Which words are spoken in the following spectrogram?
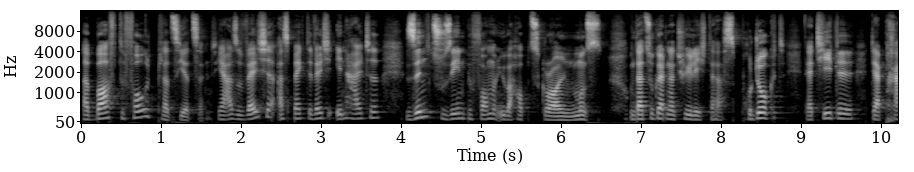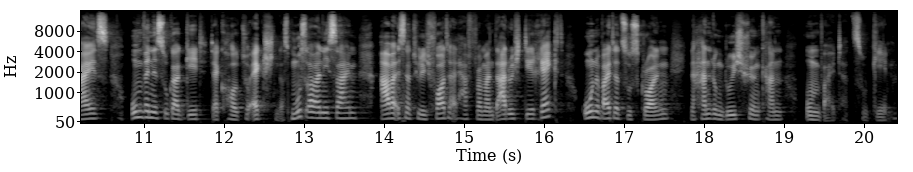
above the fold platziert sind. Ja, also welche Aspekte, welche Inhalte sind zu sehen, bevor man überhaupt scrollen muss. Und dazu gehört natürlich das Produkt, der Titel, der Preis und wenn es sogar geht, der Call to Action. Das muss aber nicht sein, aber ist natürlich vorteilhaft, weil man dadurch direkt ohne weiter zu scrollen, eine Handlung durchführen kann, um weiterzugehen.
